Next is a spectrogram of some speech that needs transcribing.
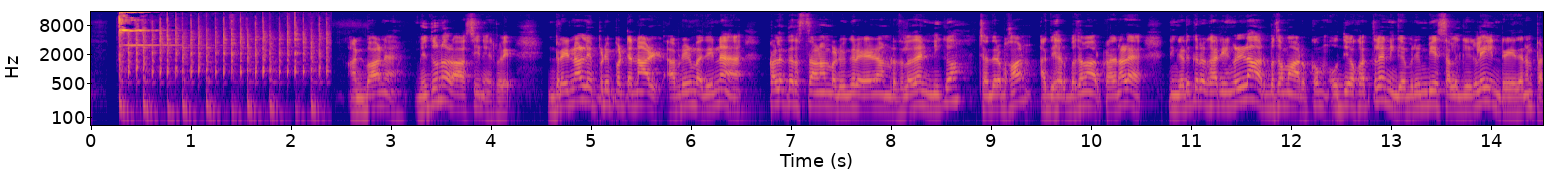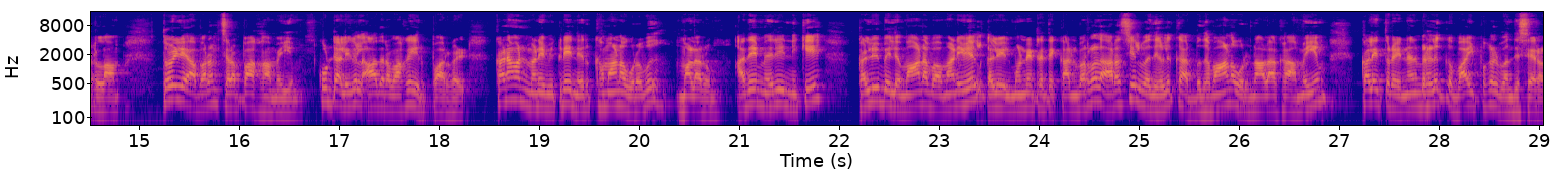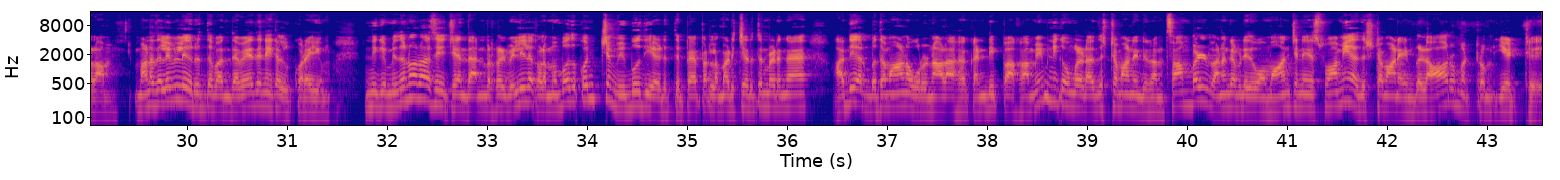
அன்பான மிதுன ராசி நேர்களே இன்றைய நாள் எப்படிப்பட்ட நாள் அப்படின்னு பார்த்தீங்கன்னா கலத்திரஸ்தானம் அப்படிங்கிற ஏழாம் இடத்துல தான் இன்றைக்கும் சந்திரபகவான் அதிக அற்புதமாக இருக்கும் அதனால் நீங்கள் எடுக்கிற காரியங்கள்லாம் அற்புதமாக இருக்கும். உத்தியோகத்தில் நீங்கள் விரும்பிய சலுகைகளை இன்றைய தினம் பெறலாம். தொழில் வியாபாரம் சிறப்பாக அமையும். கூட்டாளிகள் ஆதரவாக இருப்பார்கள். கணவன் மனைவிக்கிடையே நெருக்கமான உறவு மலரும். அதேமாதிரி இன்றைக்கி கல்வி பயிலும் மாணவ மாணவிகள் கல்வியில் முன்னேற்றத்தை காண்பார்கள் அரசியல்வாதிகளுக்கு அற்புதமான ஒரு நாளாக அமையும். கலைத்துறை நண்பர்களுக்கு வாய்ப்புகள் வந்து சேரலாம். மனதளவில் இருந்து வந்த வேதனைகள் குறையும். இன்றைக்கி மிதுனராசியைச் சேர்ந்த அன்பர்கள் வெளியில் கிளம்பும்போது கொஞ்சம் விபூதி எடுத்து பேப்பரில் மடித்து எடுத்துன்னு போயிடுங்க. அதி அற்புதமான ஒரு நாளாக கண்டிப்பாக அமையும். இன்றைக்கி உங்களோட அதிர்ஷ்டமான நிறம் சாம்பல் வணங்க விடுவோம் ஆஞ்சநேய சுவாமி அதிர்ஷ்டமான எண்கள் ஆறு மற்றும் எட்டு.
